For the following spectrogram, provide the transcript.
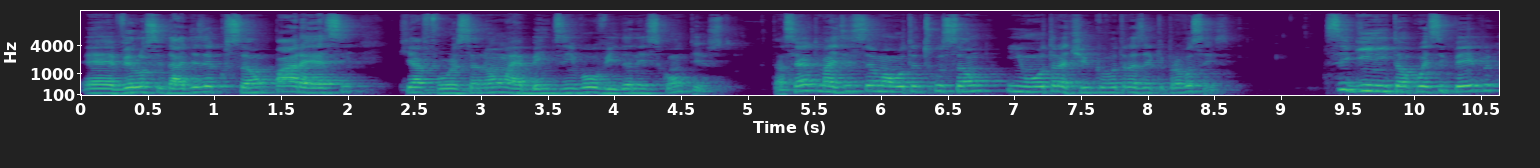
é, velocidade de execução, parece que a força não é bem desenvolvida nesse contexto. Tá certo? Mas isso é uma outra discussão em um outro artigo que eu vou trazer aqui para vocês. Seguindo então com esse paper,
